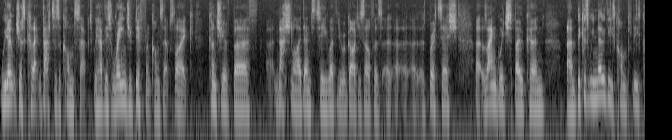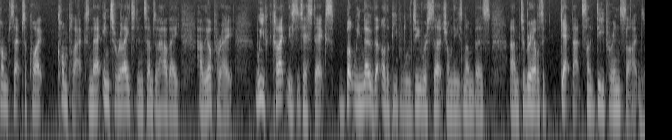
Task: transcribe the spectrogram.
we don't just collect that as a concept. We have this range of different concepts like country of birth, national identity, whether you regard yourself as uh, uh, as British, uh, language spoken, um, because we know these these concepts are quite complex and they're interrelated in terms of how they how they operate. We collect these statistics, but we know that other people will do research on these numbers um, to be able to get that sort of deeper insight.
